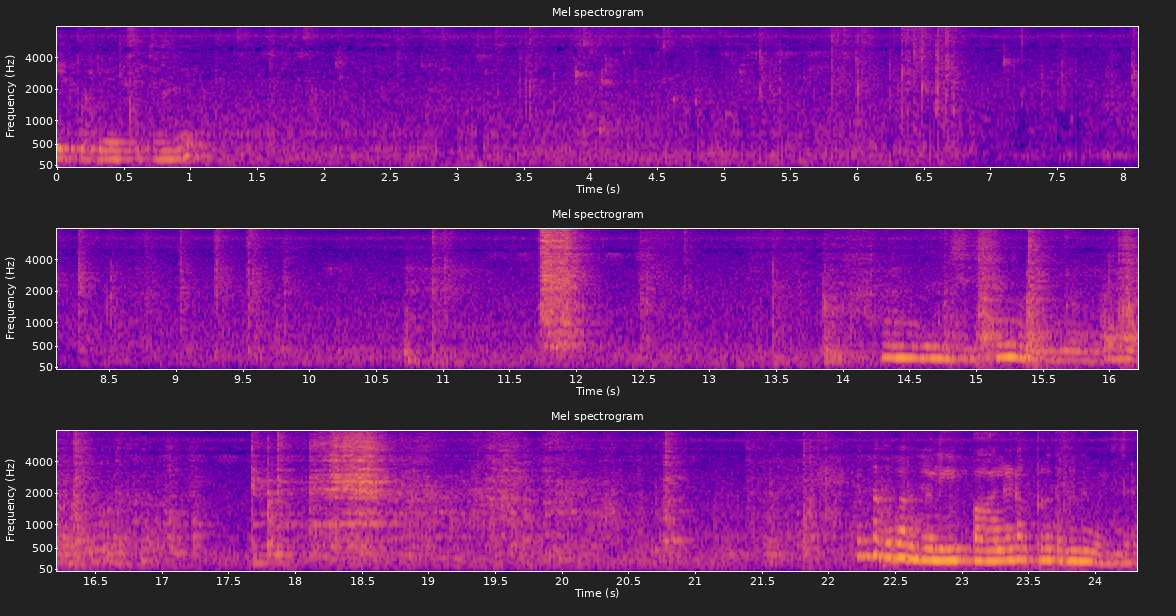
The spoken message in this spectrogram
ഈ കുട്ടി വെച്ചിട്ടുണ്ട്. നന്നായിട്ട് ഇളക്കി കൊടുക്കുക എന്നൊക്കെ പറഞ്ഞാൽ ഈ പാലടപ്രഥമന് ഭയങ്കര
